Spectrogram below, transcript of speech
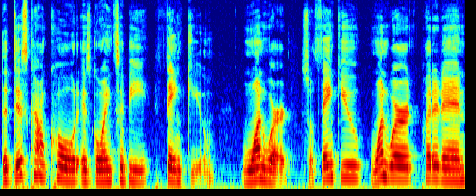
The discount code is going to be thank you. One word. So thank you, one word, put it in,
